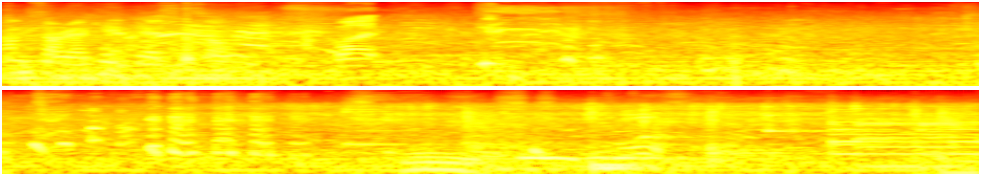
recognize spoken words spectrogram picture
I'm sorry, I can't pass this over. But. Jeez. Uh,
